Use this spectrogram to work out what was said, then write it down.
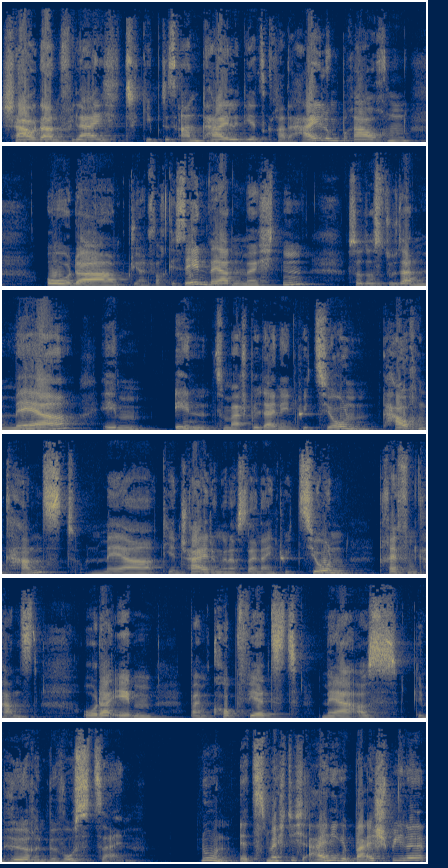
schau dann, vielleicht gibt es Anteile, die jetzt gerade Heilung brauchen oder die einfach gesehen werden möchten, so dass du dann mehr eben in zum Beispiel deine Intuition tauchen kannst und mehr die Entscheidungen aus deiner Intuition treffen kannst oder eben beim Kopf jetzt mehr aus dem höheren Bewusstsein. Nun, jetzt möchte ich einige Beispiele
